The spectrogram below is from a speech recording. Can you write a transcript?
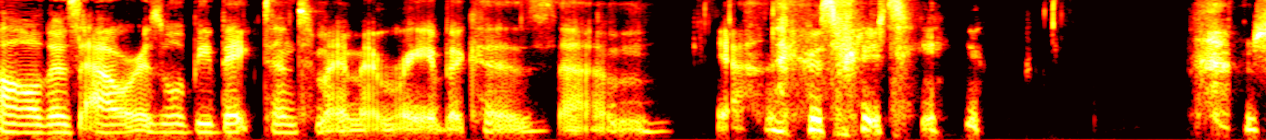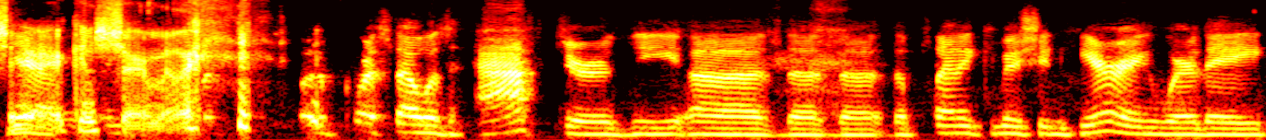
all those hours will be baked into my memory because um, yeah it was pretty deep i'm sure Yeah. i can share more but of course, that was after the, uh, the the the planning commission hearing where they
